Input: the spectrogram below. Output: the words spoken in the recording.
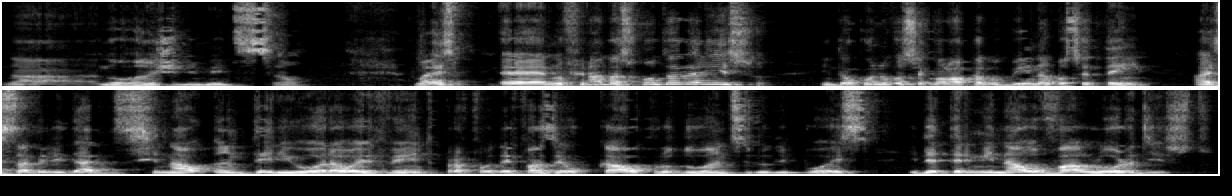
na, no range de medição. Mas, é, no final das contas, é isso. Então, quando você coloca a bobina, você tem a estabilidade de sinal anterior ao evento para poder fazer o cálculo do antes e do depois e determinar o valor disso.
